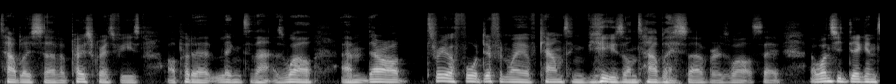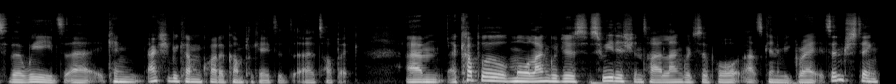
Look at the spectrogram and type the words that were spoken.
Tableau server Postgres views, I'll put a link to that as well. Um, there are three or four different way of counting views on Tableau server as well. So uh, once you dig into the weeds, uh, it can actually become quite a complicated uh, topic. Um, a couple more languages, Swedish and Thai language support, that's going to be great. It's interesting,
